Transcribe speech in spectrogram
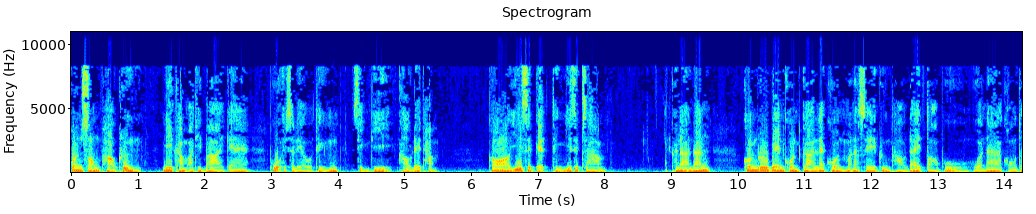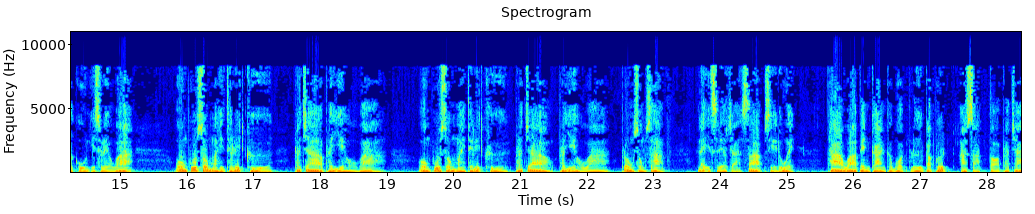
คนสองเผ่าครึ่งมีคำอธิบายแก่พวกอิสราเอลถึงสิ่งที่เขาได้ทำข้อ 21 ถึง 23 ขณะนั้น คนรูเบนคนกาดและคนมนัสเสครึ่งเผ่าได้ต่อผู้หัวหน้าของตระกูลอิสราเอลว่า องค์ผู้ทรงมหิทธิฤทธิ์คือ พระเจ้าพระเยโฮวา องค์ผู้ทรงมหิทธิฤทธิ์คือ พระเจ้าพระเยโฮวา พระองค์ทรงทราบ และอิสราเอลจะทราบเสียด้วย ถ้าว่าเป็นการกรบฏหรือประพฤติอาสัตต่อพระเจ้า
